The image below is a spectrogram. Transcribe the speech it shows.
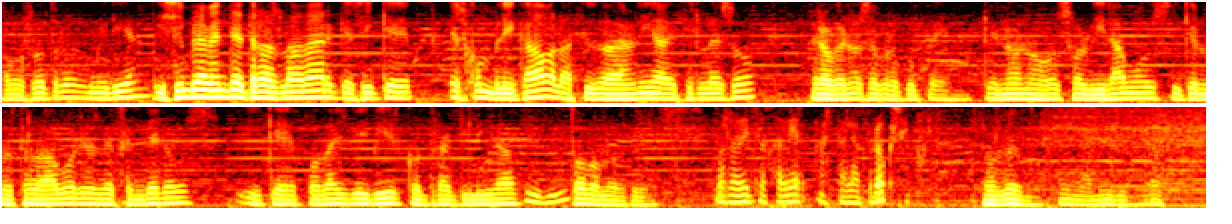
vosotros, Miriam. Y simplemente trasladar que sí que es complicado a la ciudadanía decirle eso, pero que no se preocupe, que no nos olvidamos y que nuestra labor es defenderos y que podáis vivir con tranquilidad todos los días. Pues lo dicho, Javier, hasta la próxima. Nos vemos. Miriam, gracias.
